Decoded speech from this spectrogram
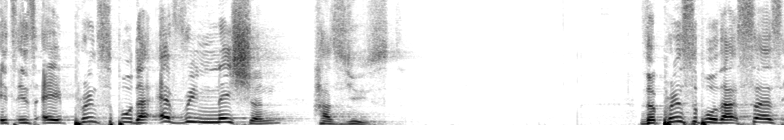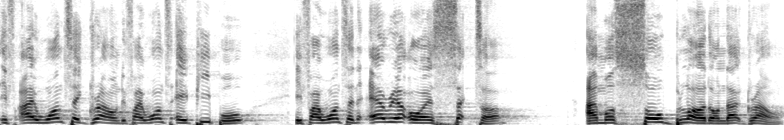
it is a principle that every nation has used. The principle that says if I want a ground, if I want a people, if I want an area or a sector, I must sow blood on that ground.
